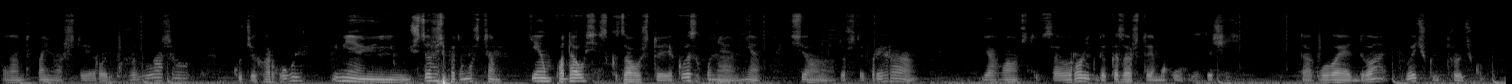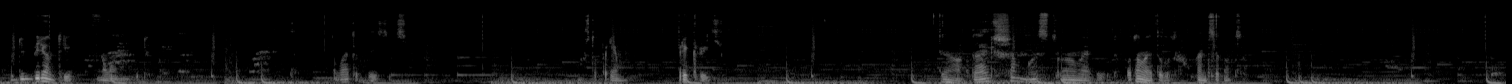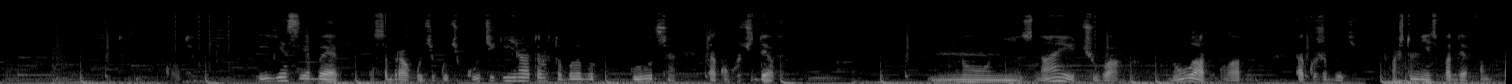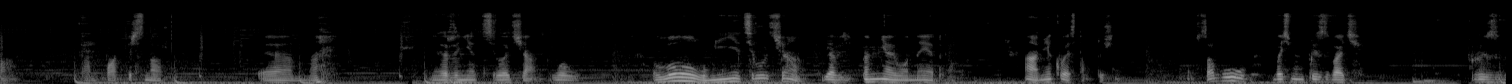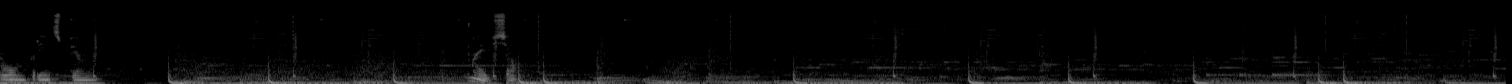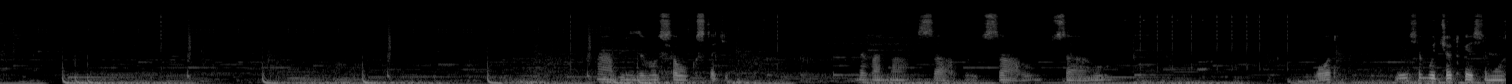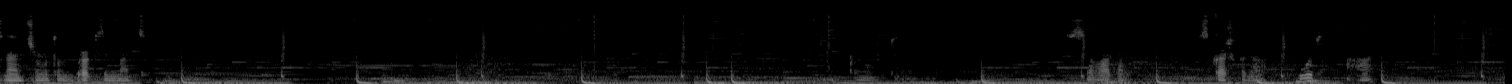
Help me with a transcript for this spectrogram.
Я ты понял что я ролик уже вылаживал. Куча горгуль. И меня не уничтожить потому что я ему подался сказал что я квест выполняю. Мне все равно то что я проиграю. Я вам что целый ролик доказал что я могу затащить. Так бывает два. Двоечку и троечку? Берем три. Нормально будет. Давай тогда здесь. ну прям прикрыть. Так дальше мы строим это вот. Потом это вот в конце концов. И если бы я собрал кучу кучу кучу генераторов то было бы лучше. Так он кучу дев. Ну не знаю чувак. Ну ладно ладно. Так уже быть. А что у меня есть по дефам по там по персонажу эм, у меня даже нет силача. Лол. Лол у меня нет силача. Я поменяю его на этого а мне квест там точно. Сову возьму призвать. Призову в принципе. Ну и все Блин, забыл сову, кстати. Давай на саву, саву, саву. Вот. И все будет четко, если мы узнаем, чем там брак занимается. Сова там. Скажка, да. Вот. Ага.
